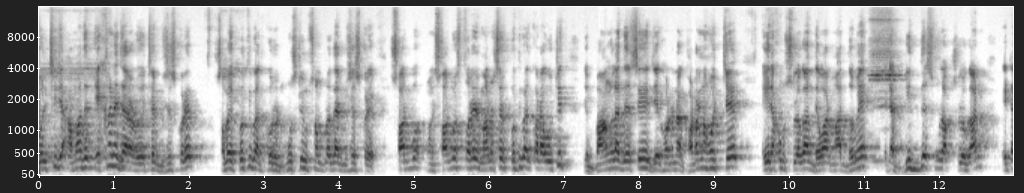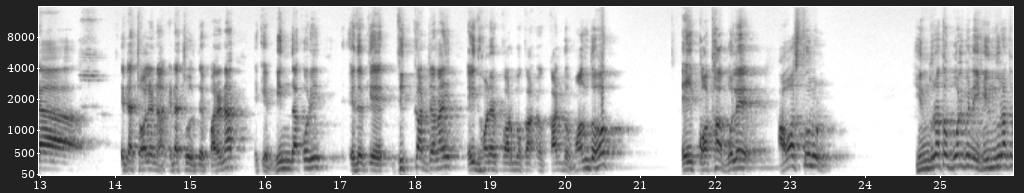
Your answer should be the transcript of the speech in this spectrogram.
বলছি যে আমাদের এখানে যারা রয়েছেন, বিশেষ করে সবাই প্রতিবাদ করুন, মুসলিম সম্প্রদায়ের বিশেষ করে সর্ব মানে সর্বস্তরের মানুষের প্রতিবাদ করা উচিত যে বাংলাদেশে যে ঘটনা, ঘটানো হচ্ছে, এই রকম স্লোগান দেওয়ার মাধ্যমে এটা বিদ্বেষমূলক স্লোগান, এটা এটা চলে না, এটা চলতে পারে না। একে নিন্দা করি এদেরকে ধিক্কার জানাই, এই ধরনের কর্মকাণ্ড বন্ধ হোক। এই কথা বলে আওয়াজ তুলুন। হিন্দুরা তো বলবে না হিন্দুরা তো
